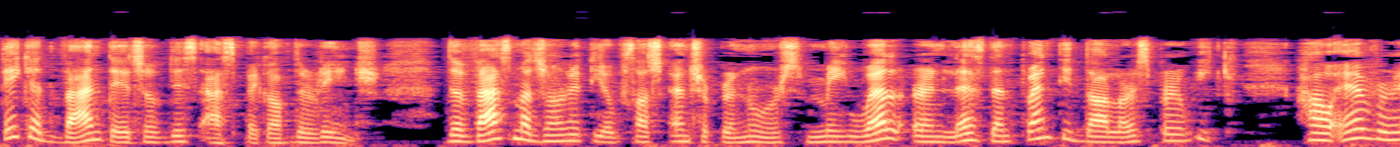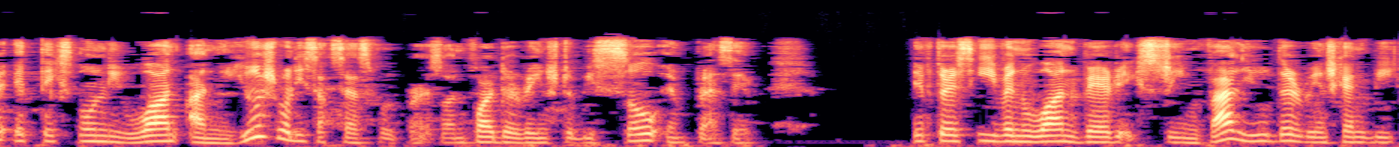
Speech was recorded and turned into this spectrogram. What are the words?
take advantage of this aspect of the range. The vast majority of such entrepreneurs may well earn less than $20 per week. However, it takes only one unusually successful person for the range to be so impressive. If there's even one very extreme value, the range can be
